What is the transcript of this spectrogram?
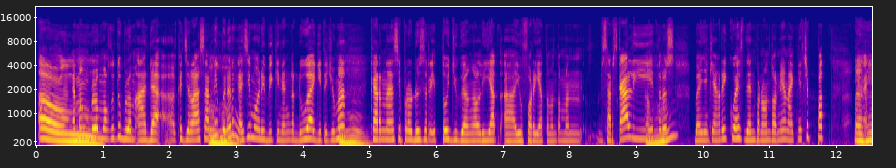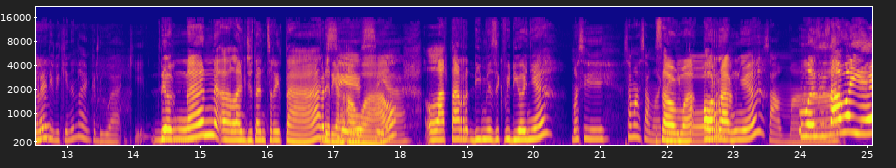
Em, Emang belum waktu itu belum ada uh, kejelasan nih Mhm. bener nggak sih mau dibikin yang kedua gitu. Cuma mhm. karena si produser itu juga ngeliat uh, euforia teman-teman besar sekali, Mhm. terus banyak yang request dan penontonnya naiknya cepet, ya Mhm. akhirnya dibikinin lah yang kedua. Gitu. dengan eh, lanjutan cerita dari yang Persis, awal iya. latar di music videonya masih sama-sama kayak sama gitu. orangnya sama masih sama ya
